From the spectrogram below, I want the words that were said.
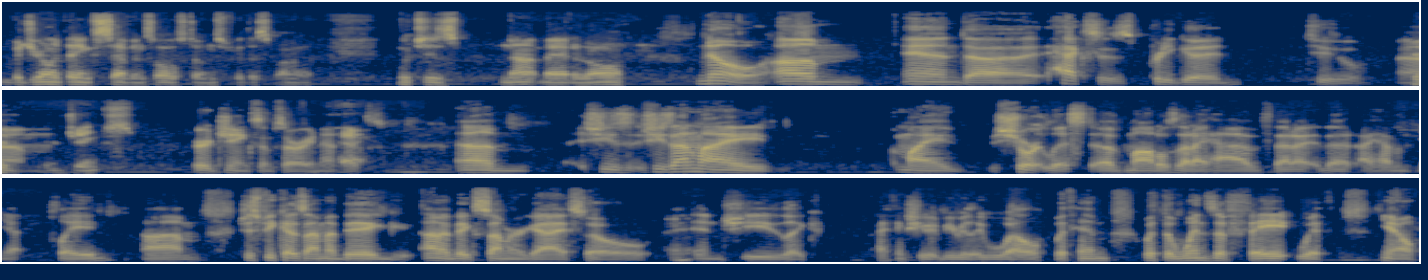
but you're only paying seven soul stones for this model, which is not bad at all. No. Um. And uh, Hex is pretty good too. Um, Jinx. or Jinx. I'm sorry, not Yeah. Hex. Um, she's she's on my my short list of models that I have that I that I haven't yet played. Um, just because I'm a big I'm a big summer guy. So and she like I think she would be really well with him. With the Winds of Fate, with you know,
